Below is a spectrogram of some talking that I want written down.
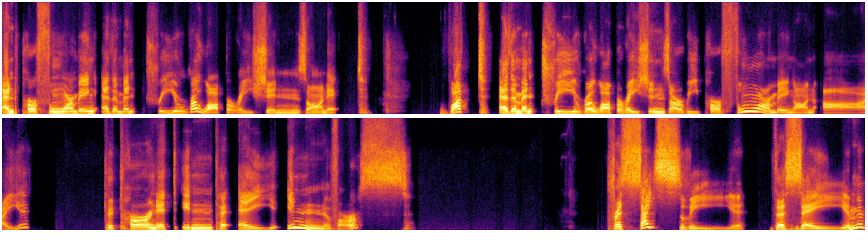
and performing elementary row operations on it. What elementary row operations are we performing on I to turn it into a inverse? Precisely the same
